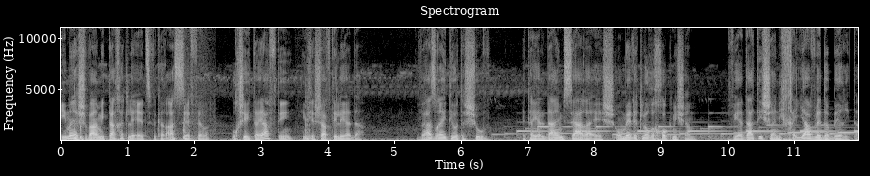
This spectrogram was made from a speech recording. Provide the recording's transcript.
אמא ישבה מתחת לעץ וקראה ספר, וכשהתעייפתי, התיישבתי לידה. ואז ראיתי אותה שוב, את הילדה עם שיער האש עומדת לא רחוק משם, וידעתי שאני חייב לדבר איתה.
